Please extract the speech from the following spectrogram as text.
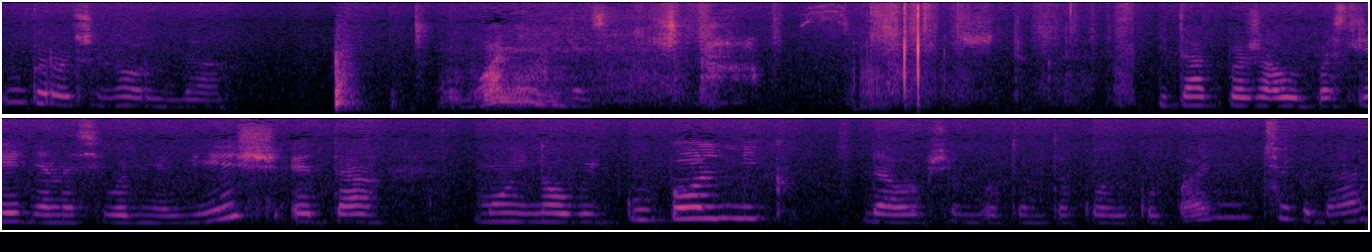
Ну, короче, норм, да. Больно меня Итак, пожалуй, последняя на сегодня вещь. Это мой новый купальник. Да, в общем, вот он такой купальничек, да.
